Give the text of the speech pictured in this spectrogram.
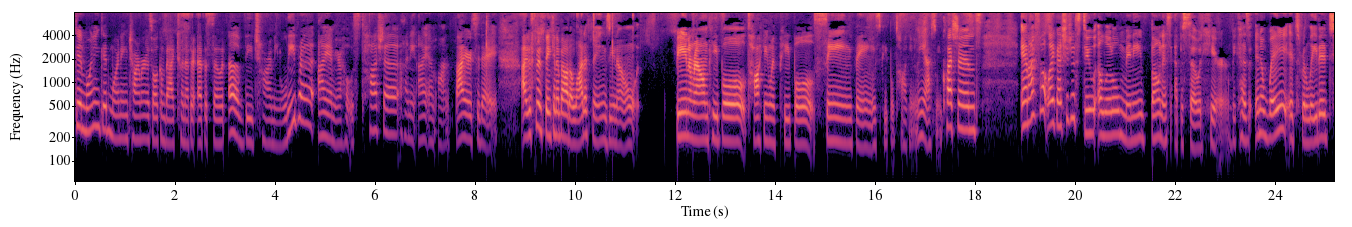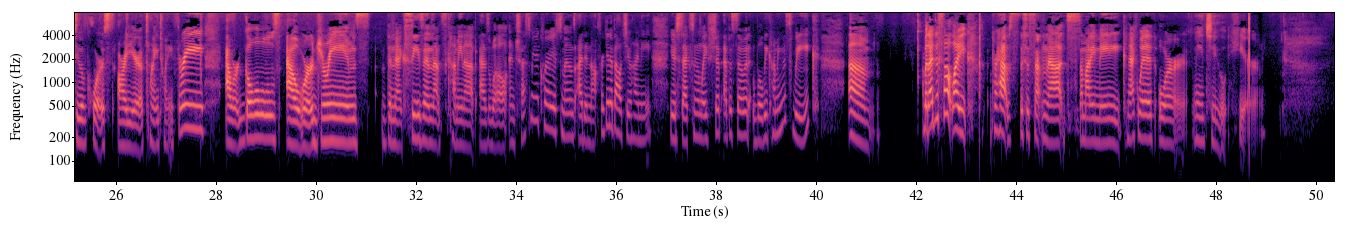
Good morning, good morning, charmers. Welcome back to another episode of The Charming Libra. I am your host, Tasha. Honey, I am on fire today. I've just been thinking about a lot of things, you know, being around people, talking with people, seeing things, people talking to me, asking questions. And I felt like I should just do a little mini bonus episode here because, in a way, it's related to, of course, our year of 2023 our goals, our dreams, the next season that's coming up as well. And trust me, Aquarius Moons, I did not forget about you, honey. Your sex and relationship episode will be coming this week. Um, but I just felt like perhaps this is something that somebody may connect with or need to hear.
